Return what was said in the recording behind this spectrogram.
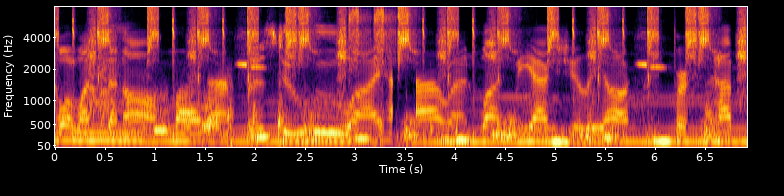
for once and all, find answers to who, why, how, and what we actually are, perhaps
